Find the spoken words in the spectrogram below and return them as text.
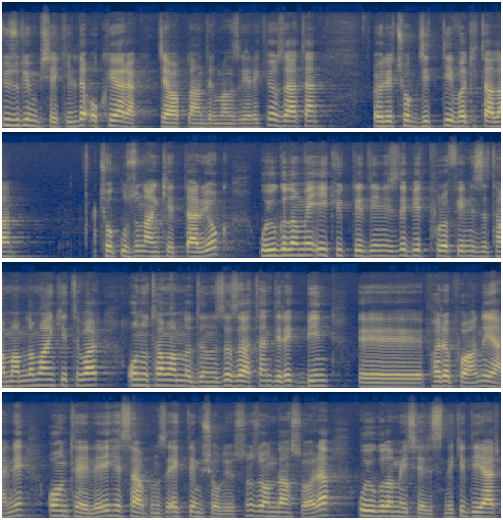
Düzgün bir şekilde okuyarak cevaplandırmanız gerekiyor. Zaten öyle çok ciddi vakit alan çok uzun anketler yok. Uygulamayı ilk yüklediğinizde bir profilinizi tamamlama anketi var. Onu tamamladığınızda zaten direkt 1000 e, para puanı yani 10 TL'yi hesabınıza eklemiş oluyorsunuz. Ondan sonra uygulama içerisindeki diğer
